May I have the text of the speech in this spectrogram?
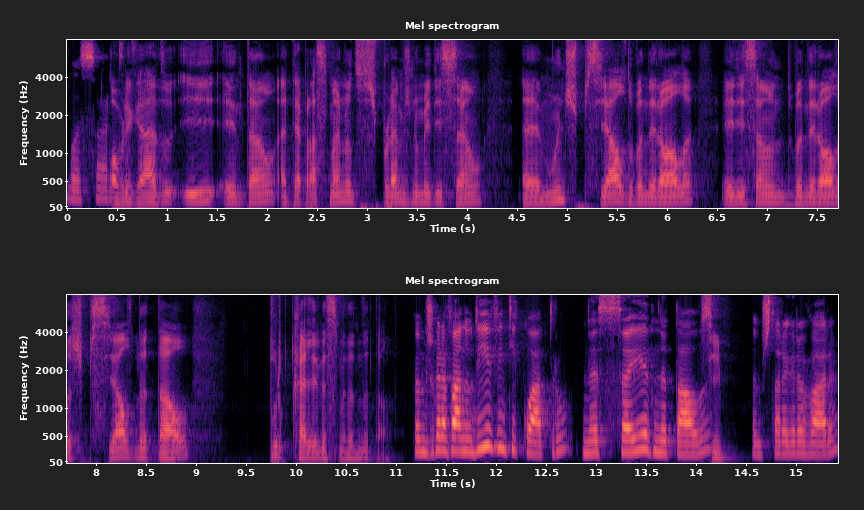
Boa sorte. Obrigado. E então, até para a semana, onde esperamos numa edição ah, muito especial do Bandeirola, a edição de Bandeirola especial de Natal, porque calha na semana de Natal. Vamos gravar no dia 24, na ceia de Natal. Sim, Vamos estar a gravar.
